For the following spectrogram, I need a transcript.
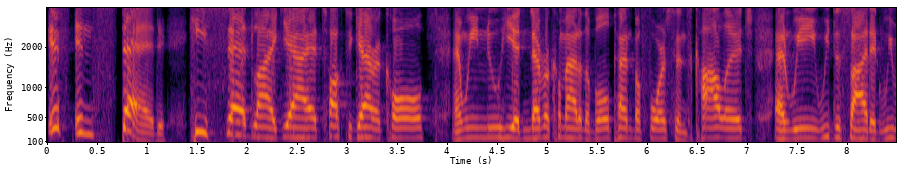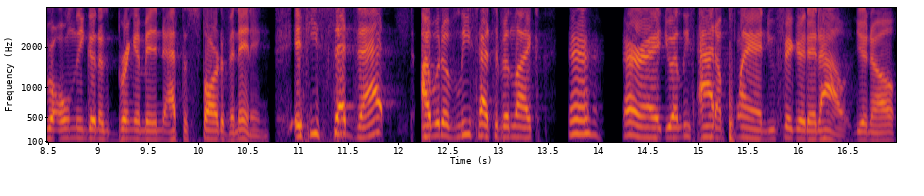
If instead he said, "Like, yeah, I had talked to Gerrit Cole, and we knew he had never come out of the bullpen before since college, and we we decided we were only going to bring him in at the start of an inning." If he said that, I would have at least had to been like, "Eh." All right, you at least had a plan. You figured it out, you know,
